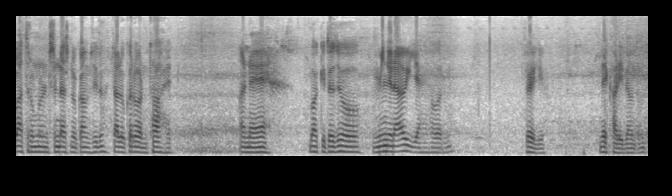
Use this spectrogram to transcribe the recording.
બાથરૂમનું સંડાસનું કામ સીધું ચાલુ કરવાનું થાય અને બાકી તો જો મીંજણા આવી ગયા છે સવારમાં જોઈ લ્યો. દેખાડી દઉં તમને.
